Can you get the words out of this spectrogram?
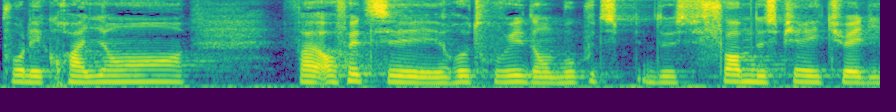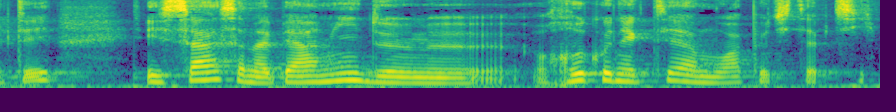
pour les croyants. En fait, c'est retrouvé dans beaucoup de, formes de spiritualité. Et ça, ça m'a permis de me reconnecter à moi petit à petit.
